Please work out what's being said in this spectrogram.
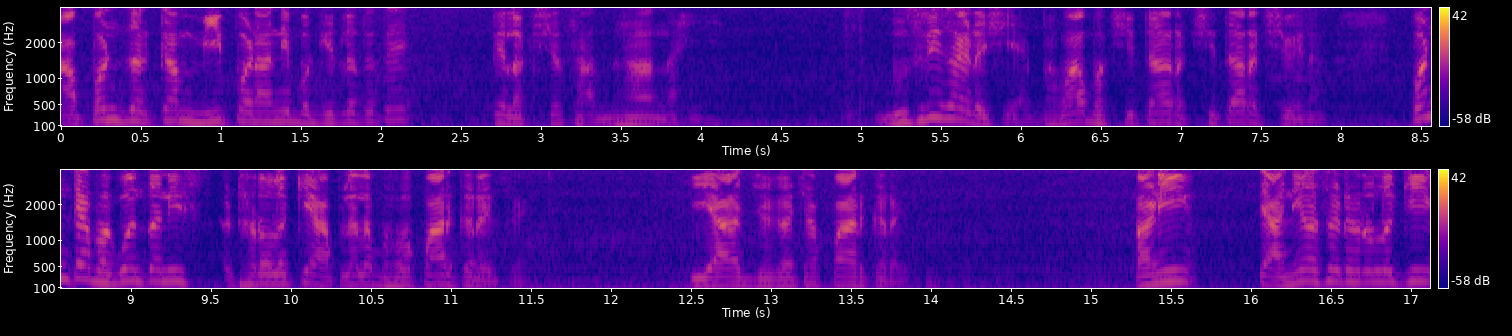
आपण जर का मीपणाने बघितलं तर ते ते लक्ष साधणार नाही. दुसरी साईड अशी आहे भवा भक्षिता रक्षिता रक्षवेना. पण त्या भगवंतानी ठरवलं की आपल्याला भव पार करायचंय. या जगाच्या पार करायचं आणि त्याने असं ठरवलं की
